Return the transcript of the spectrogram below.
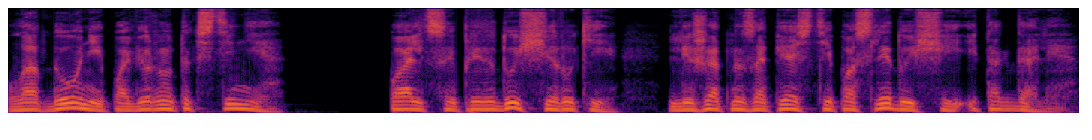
Ладони повернуты к стене. Пальцы предыдущей руки лежат на запястье последующей и так далее.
